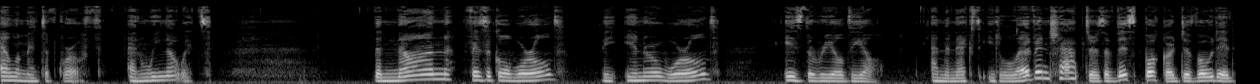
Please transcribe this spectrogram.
element of growth, and we know it. The non physical world, the inner world, is the real deal. And the next 11 chapters of this book are devoted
